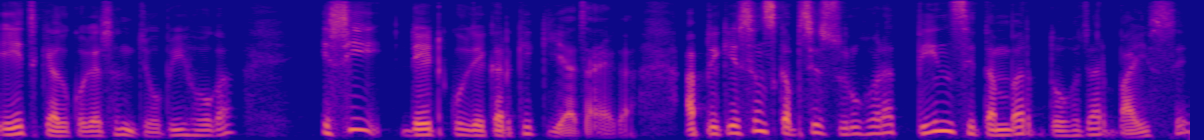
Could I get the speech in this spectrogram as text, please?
एज कैलकुलेशन जो भी होगा, इसी डेट को लेकर के किया जाएगा। एप्लीकेशंस कब से शुरू हो रहा है? तीन सितंबर 2022 से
